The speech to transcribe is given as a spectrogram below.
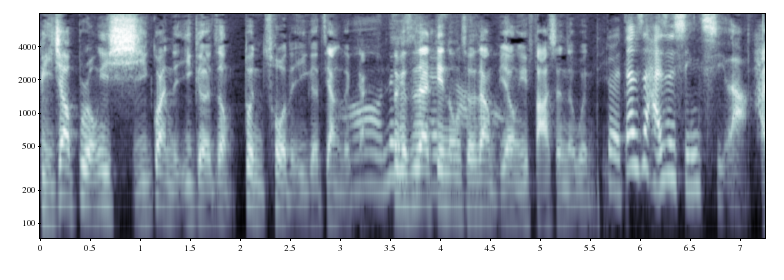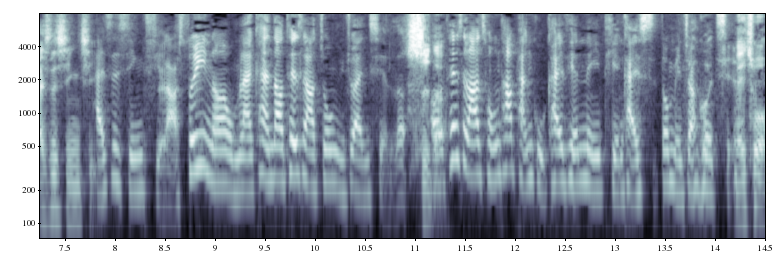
比较不容易习惯的一个这种顿挫的一个这样的感觉，哦那个是这个是在 Tesla 电动车上比较容易发生的问题，对，但是还是新奇啦。还是新奇。还是新奇啦，所以呢，我们来看到 Tesla 终于赚钱了。是的 t e s l a 从它盘古开天那一天开始都没赚过钱。没错，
